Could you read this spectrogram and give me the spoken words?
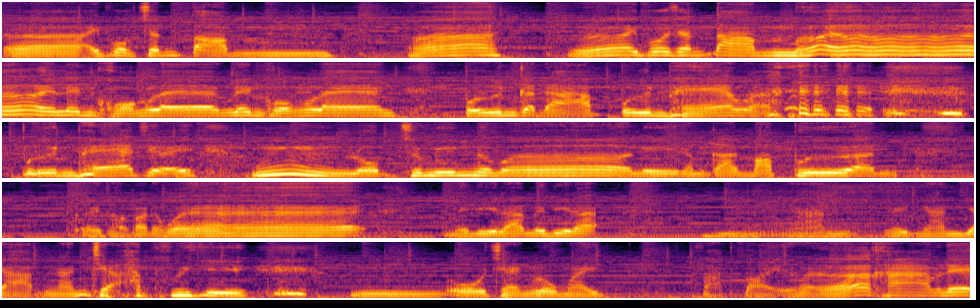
เอ่อไอ้พวกชั้นต่ำฮะเฮ้ยพวกชั้นต่ำเฮ้ยเฮ้ยเล่นของแรงเล่นของแรง ปืนกระดาษปืนแพ้ว่ะ ปืนแพ้เฉย อืมหลบชมินออกมานี่ทำการบัฟเพื่อน เคยถอดกันเอาไว้ไม่ดีแล้วไม่ดีแล้งานงานหยาบงานหยาบไม่ดีโอแชงลงมาอีกฝากต่อยเออฆ่ามันดิ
